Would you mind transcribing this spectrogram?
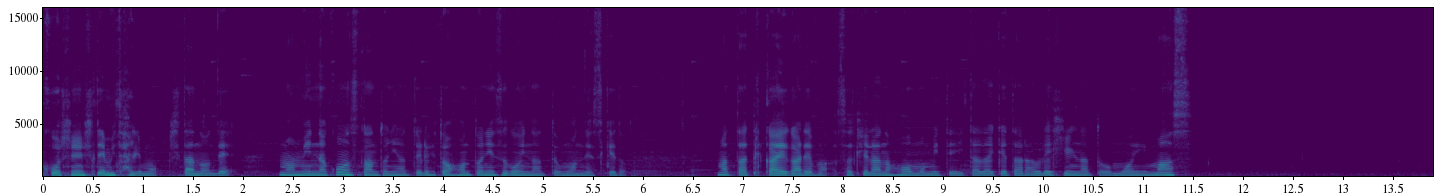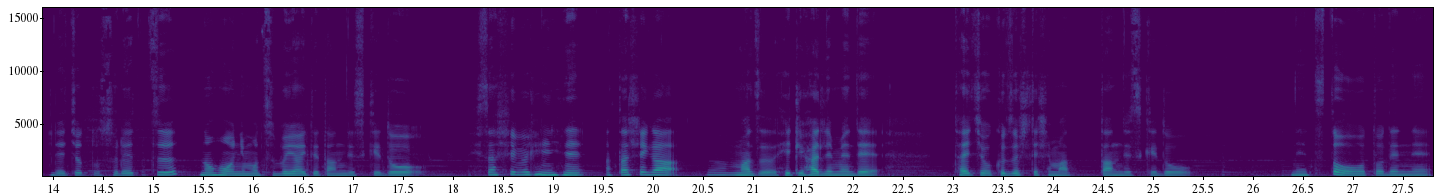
更新してみたりもしたのでまあみんなコンスタントにやってる人は本当にすごいなって思うんですけどまた機会があればそちらの方も見ていただけたら嬉しいなと思います。でちょっとスレッズの方にもつぶやいてたんですけど久しぶりにね私がまず弾き始めで体調を崩してしまったんですけど熱と嘔吐でね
